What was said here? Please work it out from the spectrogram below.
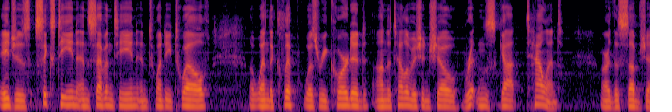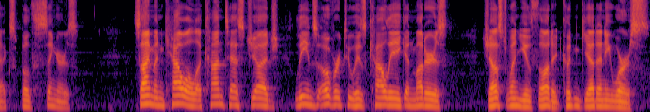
ages 16 and 17 in 2012, uh, Uh, when the clip was recorded on the television show Britain's Got Talent are the subjects, both singers. Simon Cowell, a contest judge, leans over to his colleague and mutters, Just when you thought it couldn't get any worse.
